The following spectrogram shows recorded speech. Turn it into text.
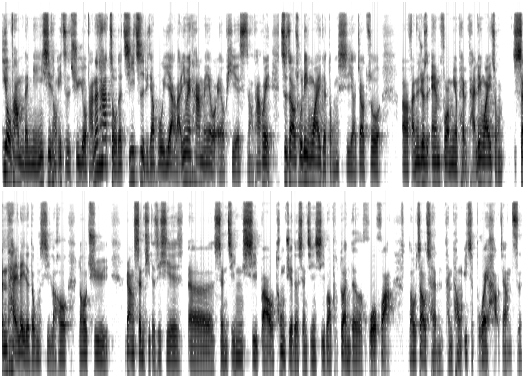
诱发我们的免疫系统一直去诱发，那它走的机制比较不一样啦，因为它没有 LPS 哦，它会制造出另外一个东西啊，叫做呃，反正就是 M-formyl peptide，另外一种生态类的东西，然后然后去让身体的这些呃神经细胞、痛觉的神经细胞不断的活化，然后造成疼痛一直不会好这样子。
